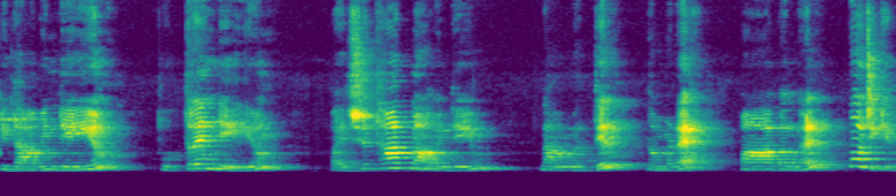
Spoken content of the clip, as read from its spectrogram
പിതാവിന്റെയും പുത്രന്റെയും പരിശുദ്ധാത്മാവിന്റെയും നാമത്തിൽ നമ്മുടെ പാപങ്ങൾ മോചിക്കും.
